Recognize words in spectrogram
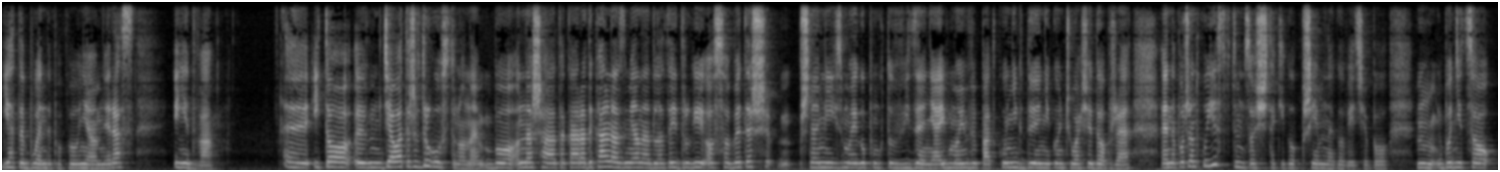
ja te błędy popełniałam nie raz i nie dwa. E, I to działa też w drugą stronę, bo nasza taka radykalna zmiana dla tej drugiej osoby też, przynajmniej z mojego punktu widzenia i w moim wypadku, nigdy nie kończyła się dobrze. E, na początku jest w tym coś takiego przyjemnego, wiecie, bo, bo nieco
